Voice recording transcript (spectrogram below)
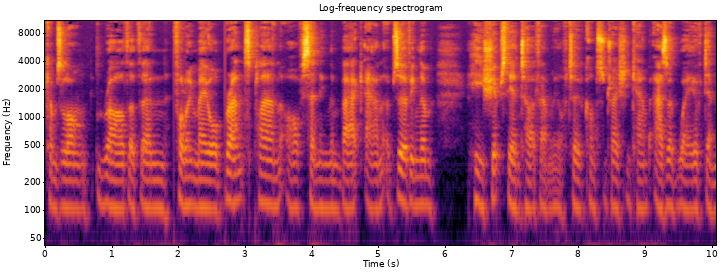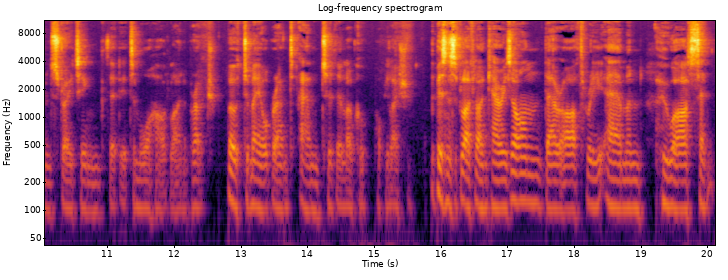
comes along, rather than following Mayor Brandt's plan of sending them back and observing them, he ships the entire family off to a concentration camp as a way of demonstrating that it's a more hardline approach, both to Mayor Brandt and to the local population. The business of Lifeline carries on. There are three airmen who are sent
